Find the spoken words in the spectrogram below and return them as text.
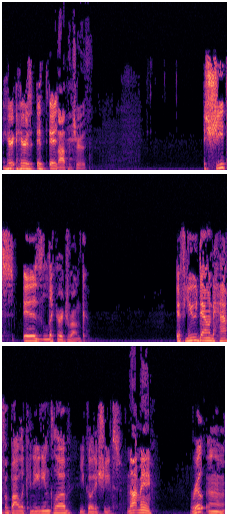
here here's it, it. Not the truth. Sheetz is liquor drunk. If you downed half a bottle of Canadian Club, you go to Sheetz. Not me. Real? Uh,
